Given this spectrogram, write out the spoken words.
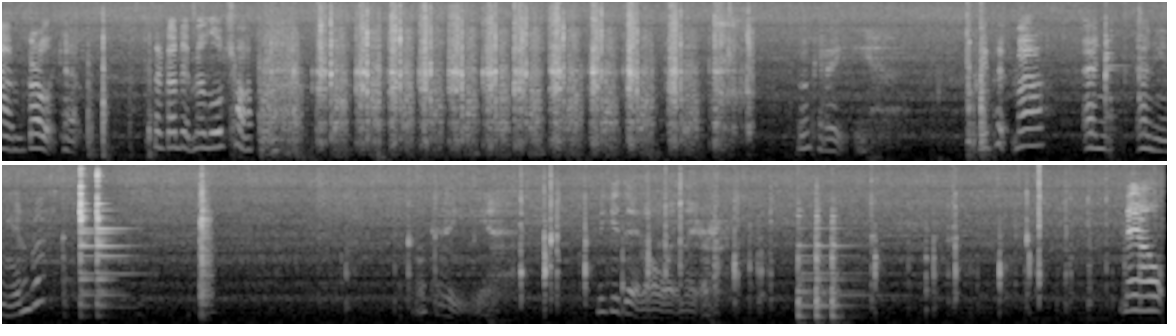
um, garlic up. So I got it in my little chopper. Okay. Let me put my onion, onion in. Okay. Let me get that all in there. Now,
